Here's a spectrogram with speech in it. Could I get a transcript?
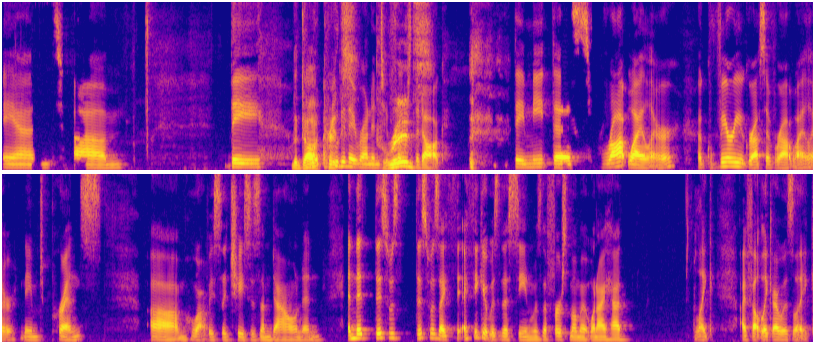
and um, they the dog. Who, who do they run into Prince. first? The dog. they meet this Rottweiler, a very aggressive Rottweiler named Prince, um, who obviously chases them down, and and that this was this was I th- I think it was this scene was the first moment when I had like I felt like I was like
